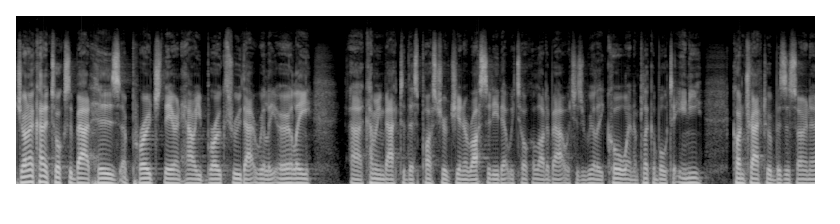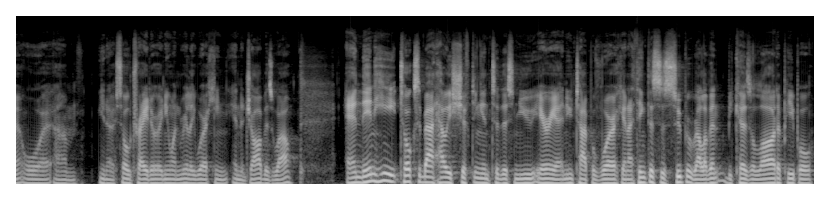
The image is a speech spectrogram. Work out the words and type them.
Jono kind of talks about his approach there and how he broke through that really early, uh, coming back to this posture of generosity that we talk a lot about, which is really cool and applicable to any contractor or business owner or um, you know, sole trader or anyone really working in a job as well. And then he talks about how he's shifting into this new area, a new type of work. And I think this is super relevant because a lot of people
